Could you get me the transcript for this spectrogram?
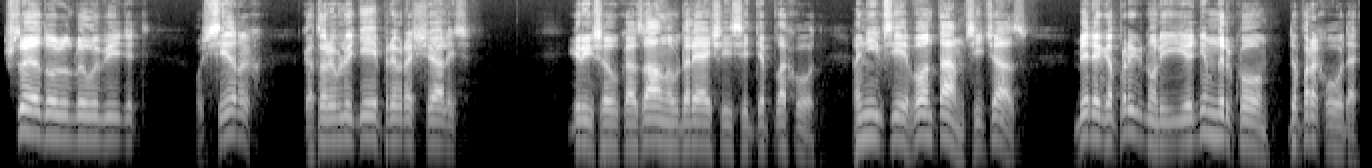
«Что я должен был увидеть?» «У серых, которые в людей превращались». Гриша указал на удаляющийся теплоход. «Они все вон там, сейчас. Берега прыгнули и одним нырком до парохода».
